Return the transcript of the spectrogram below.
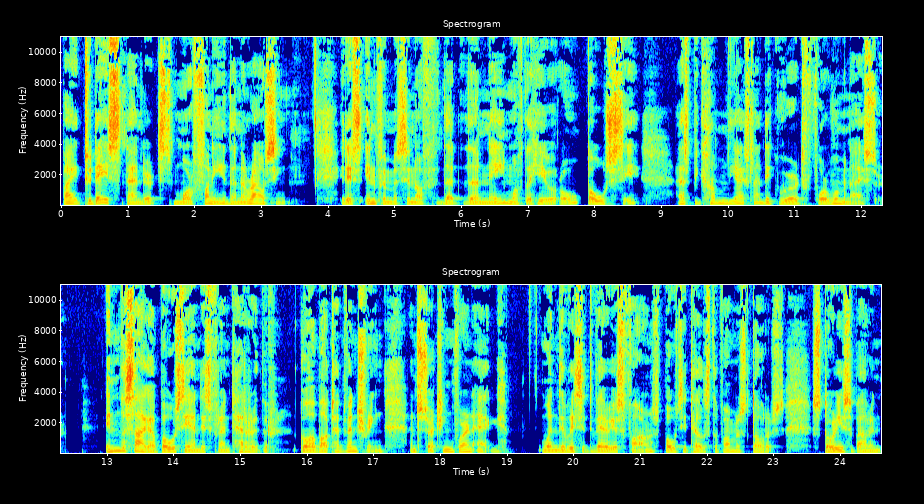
by today's standards, more funny than arousing. It is infamous enough that the name of the hero, Bósi, has become the Icelandic word for womanizer. In the saga, Bósi and his friend Herrauður go about adventuring and searching for an egg. When they visit various farms, Bósi tells the farmers' daughters stories about an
